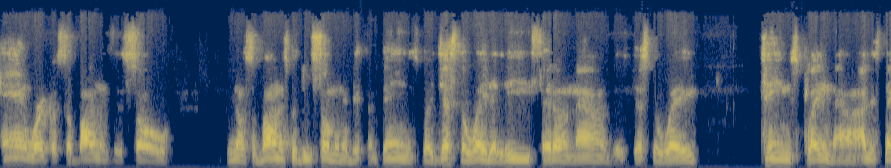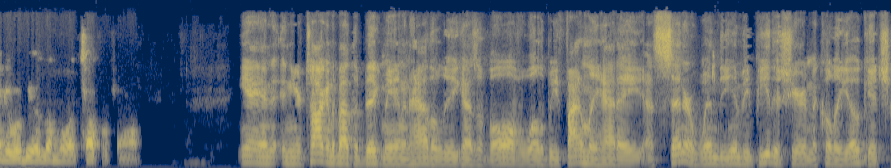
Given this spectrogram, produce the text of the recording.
can work because Sabonis is so you know, Sabonis could do so many different things, but just the way the league set up now, just the way teams play now, I just think it would be a little more tougher for him. Yeah, and, and you're talking about the big man and how the league has evolved. Well, we finally had a, a center win the MVP this year, Nikola Jokic,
